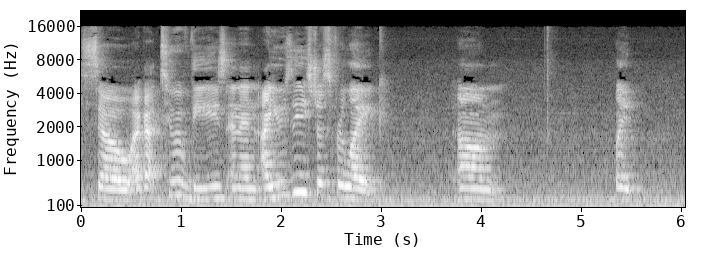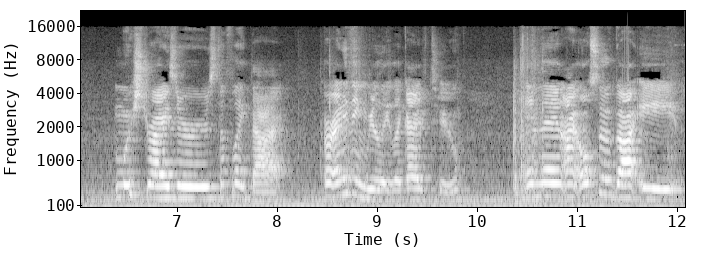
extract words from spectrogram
So I got two of these and then I use these just for like um like moisturizers, stuff like that. Or anything really, like I have two. And then I also got a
